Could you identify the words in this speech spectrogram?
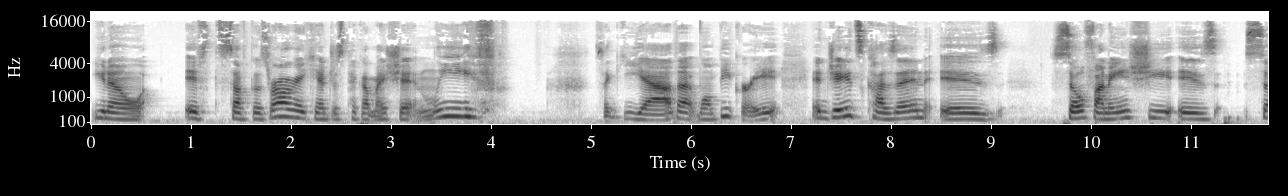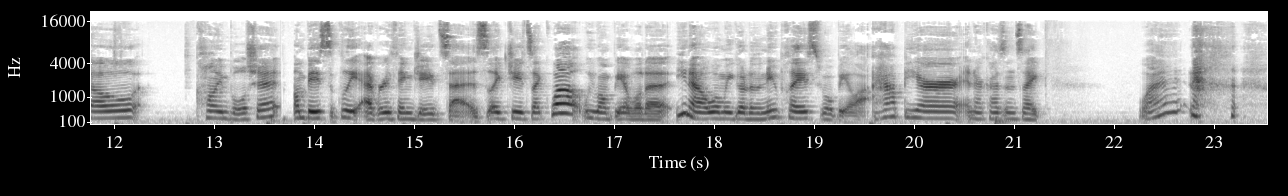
you know, if stuff goes wrong, I can't just pick up my shit and leave. It's like, yeah, that won't be great. And Jade's cousin is so funny. She is so calling bullshit on basically everything Jade says. Like, Jade's like, well, we won't be able to, you know, when we go to the new place, we'll be a lot happier. And her cousin's like, what?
